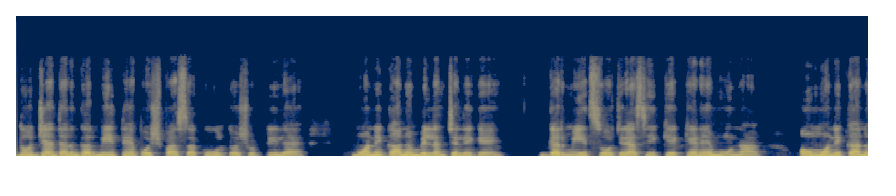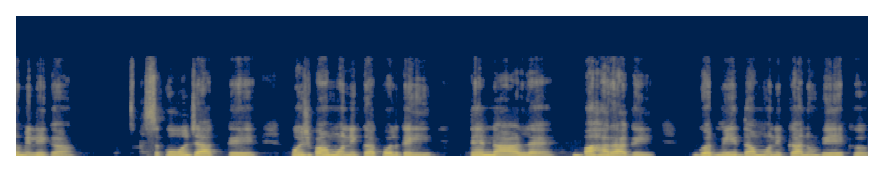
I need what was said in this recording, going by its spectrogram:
ਦੂਜੇ ਦਿਨ ਗੁਰਮੀਤ ਤੇ ਪੁਸ਼ਪਾ ਸਕੂਲ ਤੋਂ ਛੁੱਟੀ ਲੈ ਮੋਨਿਕਾ ਨੂੰ ਮਿਲਣ ਚਲੇ ਗਏ। ਗੁਰਮੀਤ ਸੋਚ ਰਿਹਾ ਸੀ ਕਿ ਕਿਹੜੇ ਮੂੰਹ ਨਾਲ ਉਹ ਮੋਨਿਕਾ ਨੂੰ ਮਿਲੇਗਾ। ਸਕੂਲ ਜਾ ਕੇ ਪੁਸ਼ਪਾ ਮੋਨਿਕਾ ਕੋਲ ਗਈ ਤੇ ਨਾਲ ਲੈ ਬਾਹਰ ਆ ਗਈ। ਗੁਰਮੀਤ ਦਾ ਮੋਨਿਕਾ ਨੂੰ ਵੇਖ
